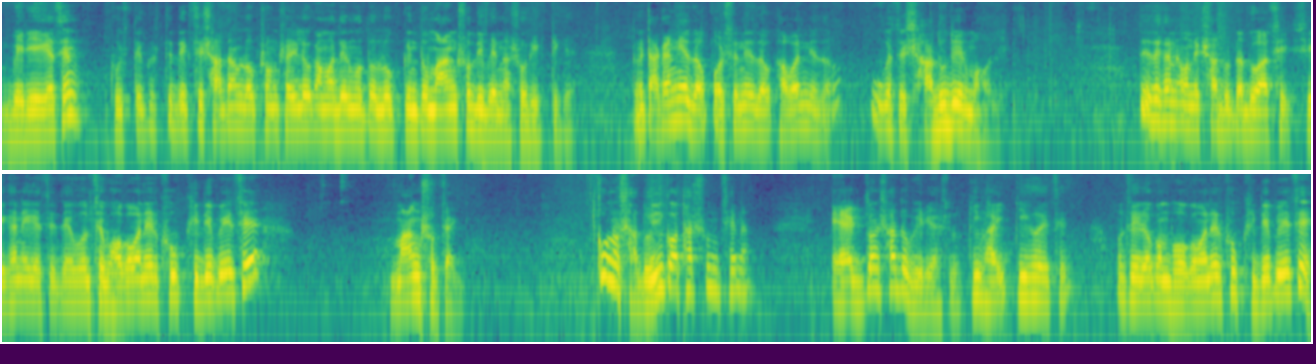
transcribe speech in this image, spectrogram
বেরিয়ে গেছেন? খুঁজতে খুঁজতে দেখছে সাধারণ লোক, সংসারী লোক, আমাদের মতো লোক কিন্তু মাংস দিবে না শরীর থেকে। তুমি টাকা নিয়ে যাও, পয়সা নিয়ে যাও, খাবার নিয়ে যাও। ও গেছে সাধুদের মহলে। তো যেখানে অনেক সাধু টাধু আছে। সেখানে গেছে, যে বলছে, ভগবানের খুব খিদে পেয়েছে, মাংস চাই। কোনো সাধুই কথা শুনছে না। একজন সাধু বেরিয়ে আসলো, কি ভাই, কি হয়েছে? বলছে, এরকম ভগবানের খুব খিদে পেয়েছে,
